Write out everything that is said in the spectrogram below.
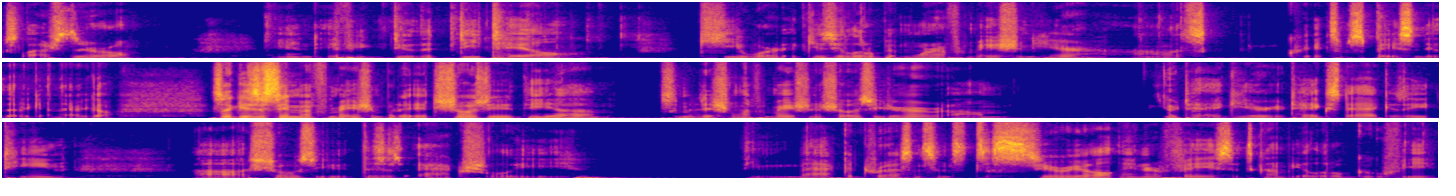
slash 0. And if you do the detail keyword, it gives you a little bit more information here. Uh, let's create some space and do that again. There you go. So it gives you the same information, but it shows you the uh, some additional information. It shows you your um, your tag here. Your tag stack is 18 uh, shows you this is actually the MAC address, and since it's a serial interface, it's going to be a little goofy.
